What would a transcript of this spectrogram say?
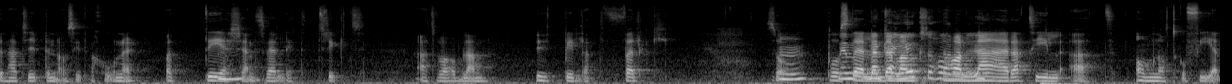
den här typen av situationer. Och att det Mm. känns väldigt tryggt att vara bland utbildat folk. Så, Mm. På Men ställen man där man också ha har nära till att om något går fel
